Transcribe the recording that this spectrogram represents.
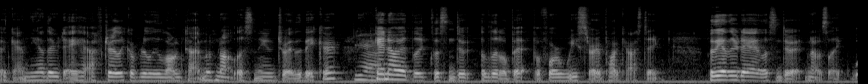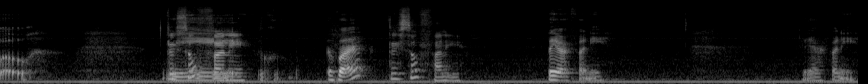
again the other day after like a really long time of not listening to Joy the Baker. Yeah. I know I'd like listened to it a little bit before we started podcasting, but the other day I listened to it and I was like, whoa. They're we, so funny. What? They're so funny. They are funny. They are funny.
